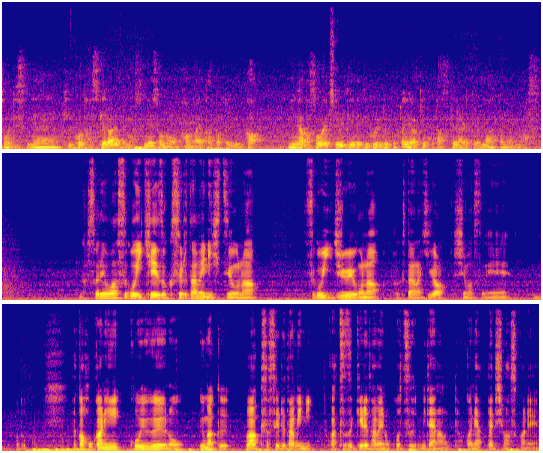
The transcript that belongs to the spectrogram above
そうですね。結構助けられてますねその考え方というか。みんながそうやって受け入れてくれることには結構助けられてるなと思います。それはすごい継続するために必要な、すごい重要なファクターな気がしますね。なんか他にこういうのをうまくワークさせるためにとか続けるためのコツみたいなのって他にあったりしますかね？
